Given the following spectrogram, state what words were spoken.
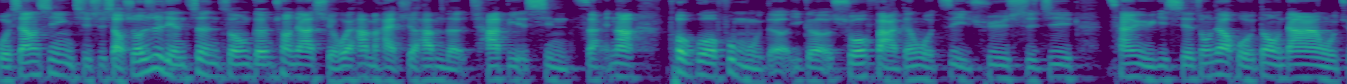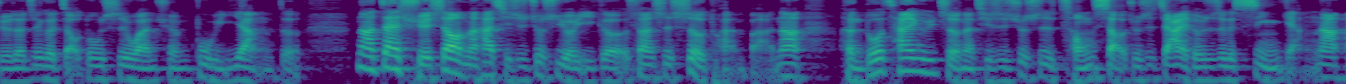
我相信，其实小时候日莲正宗跟创价学会他们还是有他们的差别性在。那透过父母的一个说法，跟我自己去实际参与一些宗教活动，当然，我觉得这个角度是完全不一样的。那在学校呢，它其实就是有一个算是社团吧。那很多参与者呢，其实就是从小就是家里都是这个信仰。那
